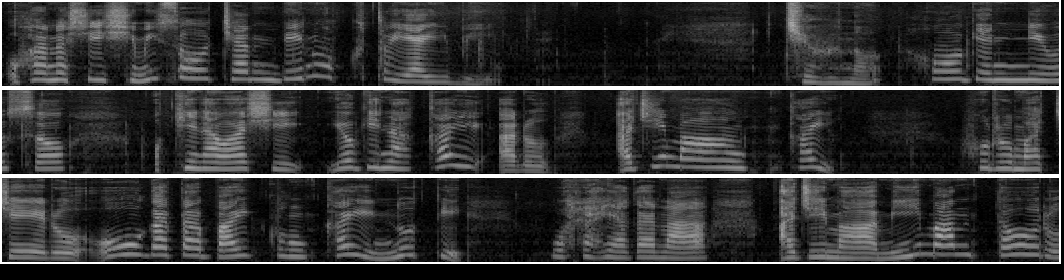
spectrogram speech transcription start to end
お話ししみそうちゃんでのくとやいび。ん中の方言ニュースを沖縄市よぎな会あるあじまん会。フルマチェール大型バイクン会ぬてわらやがなあじまみまん通る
